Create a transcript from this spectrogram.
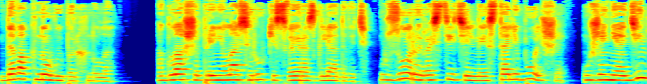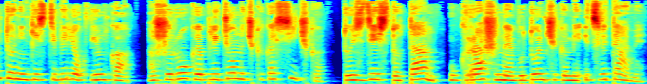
да в окно выпорхнула. А Глаша принялась руки свои разглядывать. Узоры растительные стали больше. Уже не один тоненький стебелек вьюнка, а широкая плетеночка-косичка, то здесь, то там, украшенная бутончиками и цветами.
